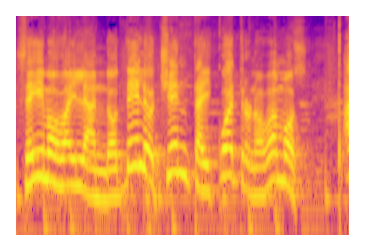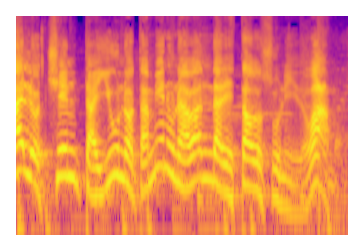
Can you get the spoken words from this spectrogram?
Seguimos bailando. Del 84 nos vamos al 81. También una banda de Estados Unidos. Vamos.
